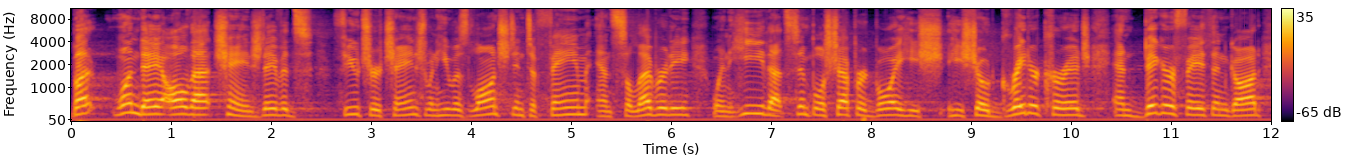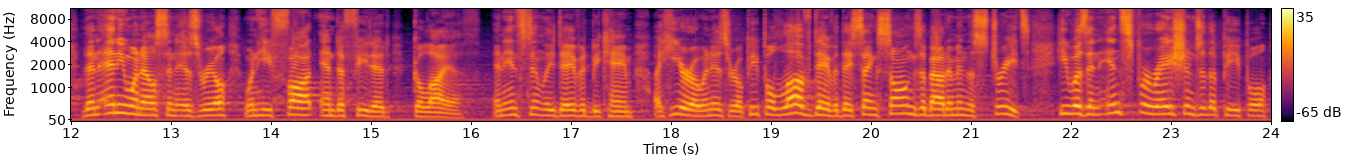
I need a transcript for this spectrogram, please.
But one day, all that changed. David's future changed when he was launched into fame and celebrity, when he, that simple shepherd boy, he, sh- he showed greater courage and bigger faith in God than anyone else in Israel when he fought and defeated Goliath. And instantly, David became a hero in Israel. People loved David. They sang songs about him in the streets. He was an inspiration to the people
